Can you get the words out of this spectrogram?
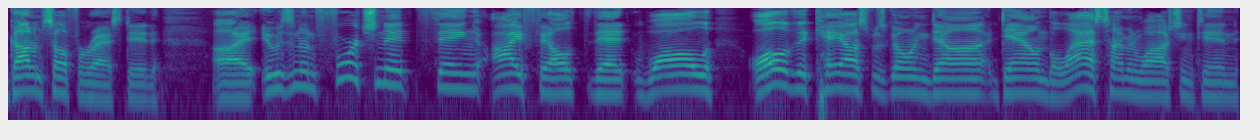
got himself arrested. Uh, it was an unfortunate thing. I felt that while all of the chaos was going down down the last time in Washington,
